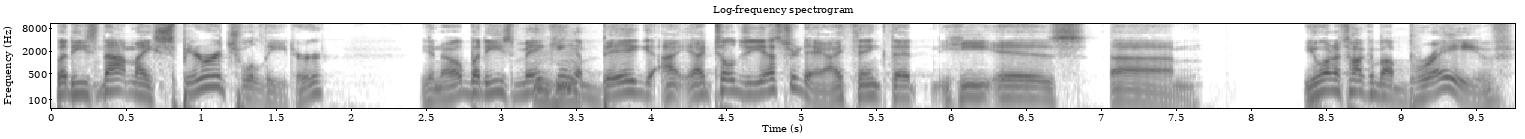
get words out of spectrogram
but he's not my spiritual leader. You know, but he's making a big. I, I told you yesterday. I think that he is. Um, you want to talk about brave?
